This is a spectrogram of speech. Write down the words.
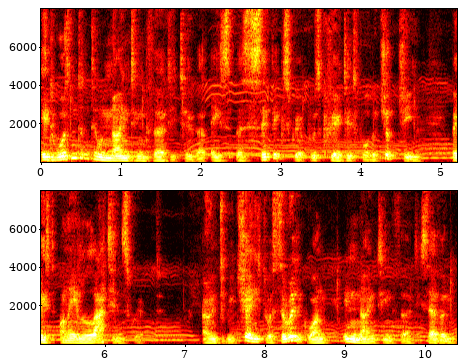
It wasn't until 1932 that a specific script was created for the Chukchi, based on a Latin script, only to be changed to a Cyrillic one in 1937,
